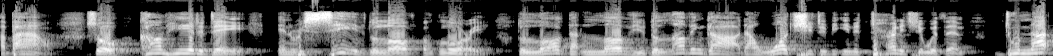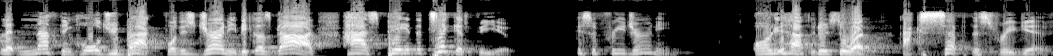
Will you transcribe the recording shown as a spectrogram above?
abound. So come here today and receive the love of glory. The love that loves you, the loving God that wants you to be in eternity with Him. Do not let nothing hold you back for this journey because God has paid the ticket for you. It's a free journey. All you have to do is do what? Accept this free gift.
